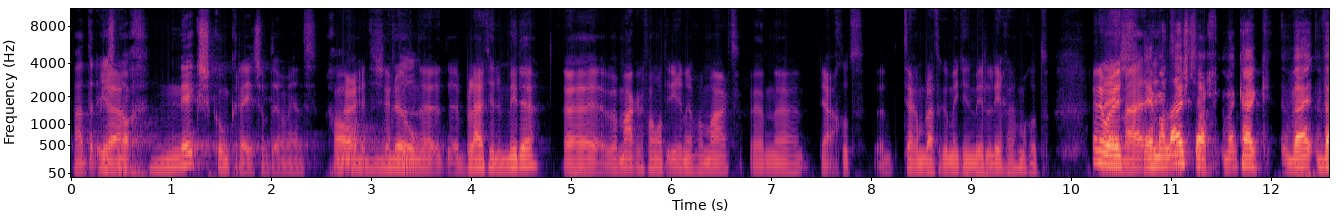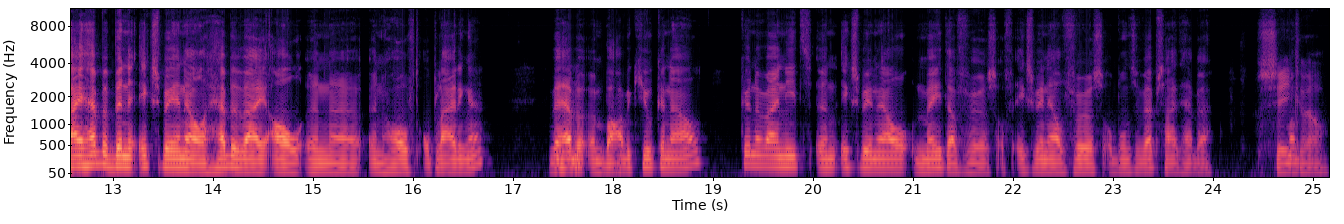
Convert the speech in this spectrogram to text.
Maar er is Ja. nog niks concreets op dit moment. Gewoon Nee, het, is echt nul. een, eh, het blijft in het midden. Eh, we maken ervan wat iedereen ervan maakt. En eh, ja, goed. De term blijft ook een beetje in het midden liggen, maar goed. Anyways, Nee, maar- Nee, maar luister. wij- Kijk, wij, wij hebben binnen XBNL hebben wij al een, eh, een hoofdopleidingen. We Mhm. hebben een barbecue kanaal. Kunnen wij niet een XBNL Metaverse of XBNL Verse op onze website hebben? zeker want- wel.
